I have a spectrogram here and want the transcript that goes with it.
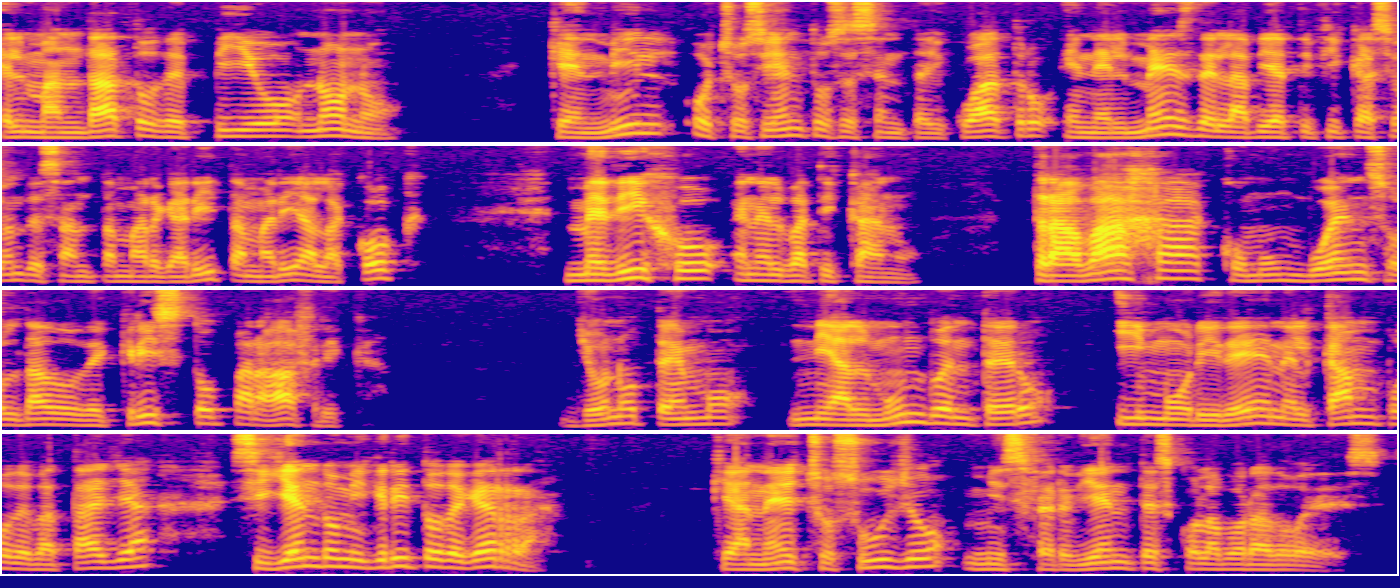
el mandato de Pío IX, que en 1864, en el mes de la beatificación de Santa Margarita María Lacoque, me dijo en el Vaticano, Trabaja como un buen soldado de Cristo para África. Yo no temo ni al mundo entero y moriré en el campo de batalla siguiendo mi grito de guerra, que han hecho suyo mis fervientes colaboradores.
